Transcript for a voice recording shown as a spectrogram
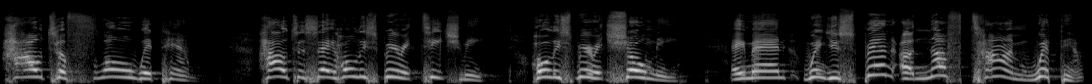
how to flow with Him, how to say, Holy Spirit, teach me. Holy Spirit, show me. Amen. When you spend enough time with Him,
